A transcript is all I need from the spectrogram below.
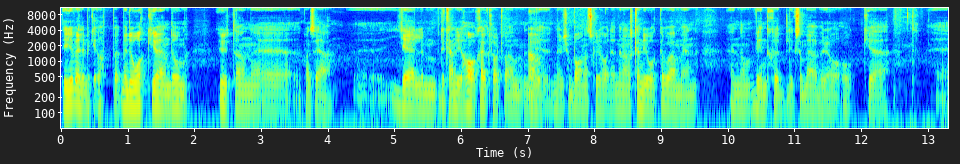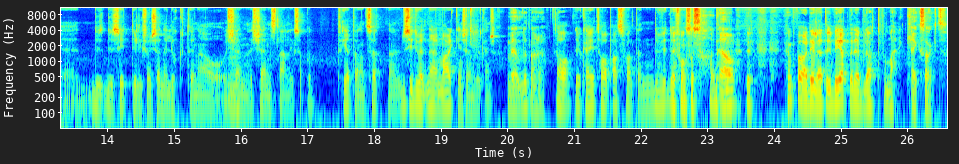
Det är ju väldigt mycket öppet. Men du åker ju ändå utan, eh, kan man säga, eh, hjälm. Det kan du ju ha självklart. Va? Ja. När du kör bana ska du ha det. Men annars kan du åka bara med en, en någon vindskydd liksom över och, och eh, eh, du, du sitter liksom och känner lukterna och Mm. känner känslan liksom på ett helt annat sätt. När, du sitter väldigt nära marken känner du kanske. Väldigt nära. Ja, du kan ju ta på asfalten. Det, det var någon som sa det. Ja, En fördel är att du vet när det är blött på marken. exakt.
